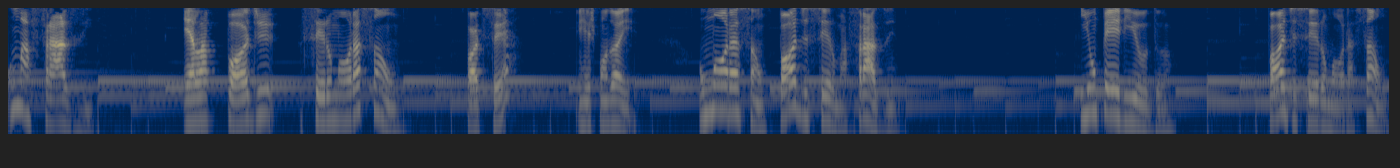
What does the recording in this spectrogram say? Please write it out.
uma frase ela pode ser uma oração, Pode ser? E respondo aí. Uma oração pode ser uma frase? E um período pode ser uma oração?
